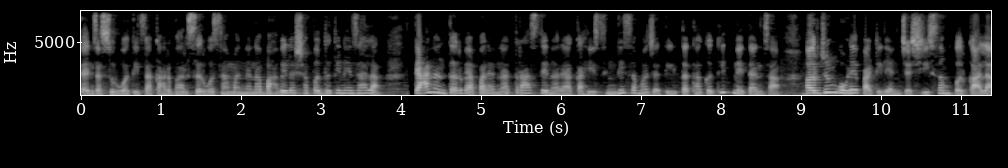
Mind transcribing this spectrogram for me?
त्यांचा सुरुवातीचा कारभार सर्वसामान्यांना भावेल अशा पद्धतीने झाला. त्यानंतर व्यापाऱ्यांना त्रास देणाऱ्या काही सिंधी समाजातील तथाकथित नेत्यांचा अर्जुन घोडे पाटील यांच्याशी संपर्क आला.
